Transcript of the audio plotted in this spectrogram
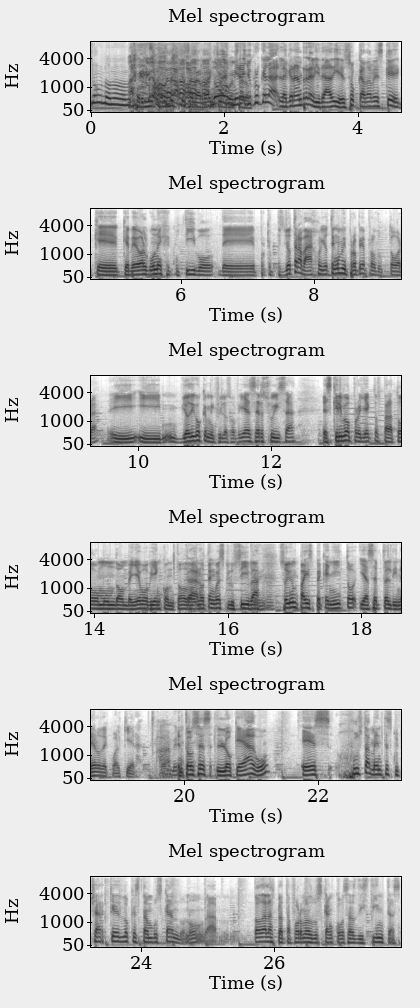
No, no, no, no, no, por mí, por mí que se le arranque, No, güey, mira, pero- yo creo que la, la gran realidad, y eso cada vez que, que- que veo algún ejecutivo de. Porque pues yo trabajo, yo tengo mi propia productora, y, y yo digo que mi filosofía es ser suiza. Escribo proyectos para todo mundo, me llevo bien con todo, Claro. no tengo exclusiva. Soy un país pequeñito y acepto el dinero de cualquiera. Ah, mira. Entonces, lo que hago es justamente escuchar qué es lo que están buscando, ¿no? Ah, Todas las plataformas buscan cosas distintas,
